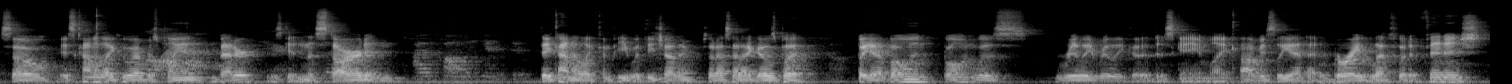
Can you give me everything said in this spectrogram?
So it's kind of like whoever's playing better is getting the start, and they kind of like compete with each other. So that's how that goes. But but yeah, Bowen Bowen was really really good this game. Like obviously had a great left-footed finish.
